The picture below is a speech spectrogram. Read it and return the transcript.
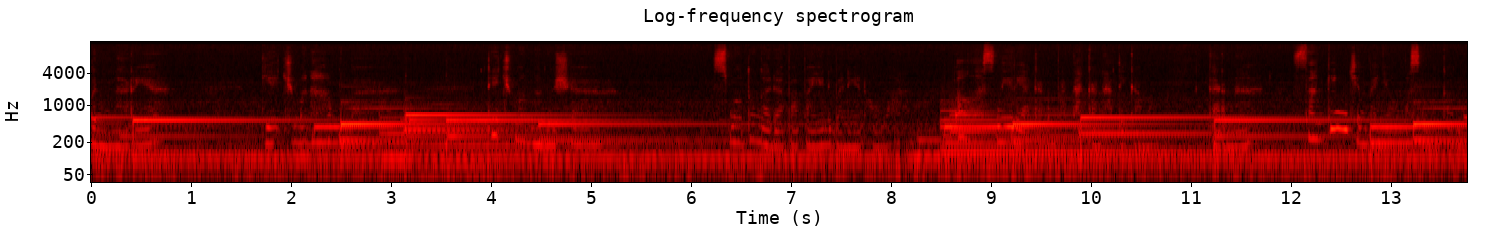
benar ya. Dia cuma hamba. Dia cuma manusia. Semua tuh gak ada apa-apanya dibandingin Allah. Allah sendiri akan mempatahkan hati kamu. Karena saking cintanya Allah sama kamu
